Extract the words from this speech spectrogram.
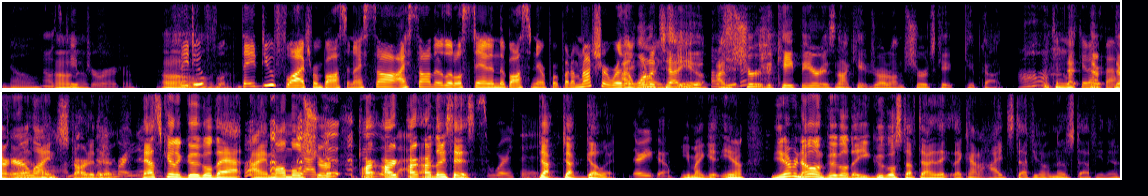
No. No, it's Oh, Cape no. Girardeau. Oh, They do. no. They do fly from Boston. I saw. I saw their little stand in the Boston airport, but I'm not sure where they're I want to tell you, Oh, I'm do they? sure the Cape Air is not Cape Girardeau. I'm sure it's Cape Cape Cod. Ah, We can look it their, up. their after. airline I'm started there. right now. That's going to Google that. I am almost Yeah, sure. Goo- or, Google or, or- or let me say this: It's worth it. duck, duck, go it. There you go. You might get, you know, you never know on Google Day. You Google stuff down, they, they kind of hide stuff. You don't know stuff, you know.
